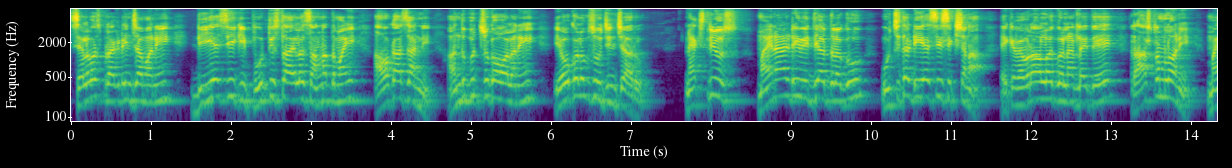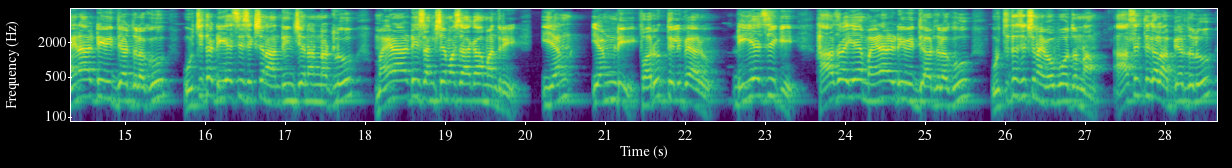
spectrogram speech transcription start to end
సిలబస్ ప్రకటించామని డిఎస్సికి పూర్తి స్థాయిలో సన్నద్ధమై అవకాశాన్ని అందిపుచ్చుకోవాలని యువకులకు సూచించారు. నెక్స్ట్ న్యూస్ మైనారిటీ విద్యార్థులకు ఉచిత డిఎస్సి శిక్షణ. ఇక వివరాల్లోకి వెళ్ళినట్లయితే రాష్ట్రంలోని మైనారిటీ విద్యార్థులకు ఉచిత డిఎస్సి శిక్షణ అందించేనన్నట్లు మైనారిటీ సంక్షేమ శాఖ మంత్రి ఎన్ ఎండి ఫరూక్ తెలిపారు. డిఎస్సికి హాజరయ్యే మైనారిటీ విద్యార్థులకు ఉచిత శిక్షణ ఇవ్వబోతున్నాం. ఆసక్తి గల అభ్యర్థులు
